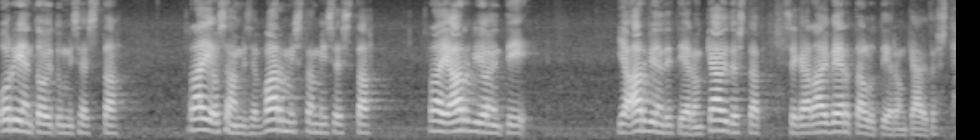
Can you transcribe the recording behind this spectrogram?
orientoitumisesta, RAI-osaamisen varmistamisesta, RAI-arviointi ja arviointitiedon käytöstä sekä RAI-vertailutiedon käytöstä.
